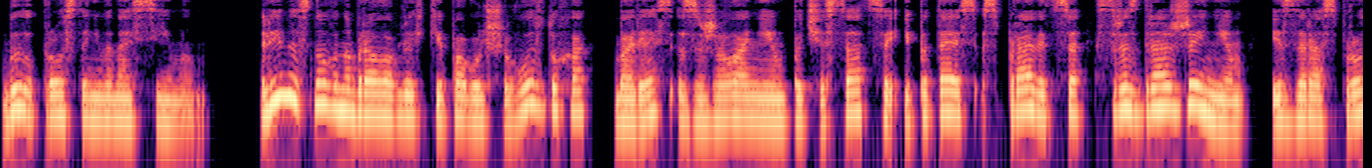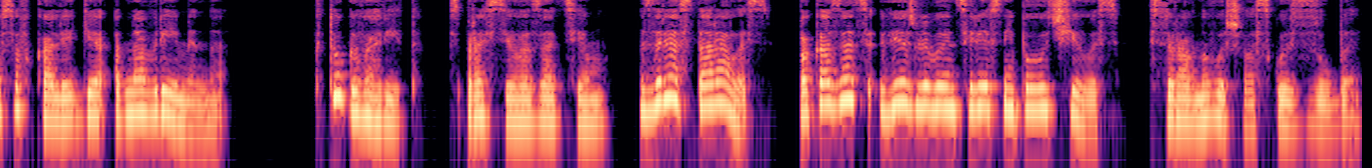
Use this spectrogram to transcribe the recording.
был просто невыносимым. Лина снова набрала в легкие побольше воздуха, борясь с желанием почесаться и пытаясь справиться с раздражением из-за расспросов коллеги одновременно. «Кто говорит?» – спросила затем. «Зря старалась. Показать вежливый интерес не получилось. Все равно вышла сквозь зубы».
